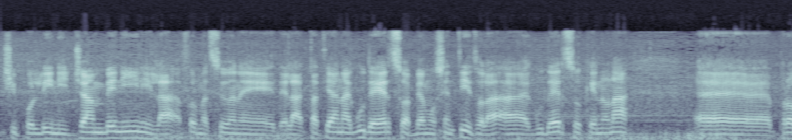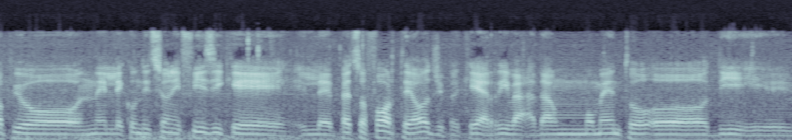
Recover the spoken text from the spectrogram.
Cipollini Giambenini, la formazione della Tatiana Guderzo, abbiamo sentito la Guderzo che non ha eh, proprio nelle condizioni fisiche il pezzo forte oggi perché arriva da un momento oh, di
